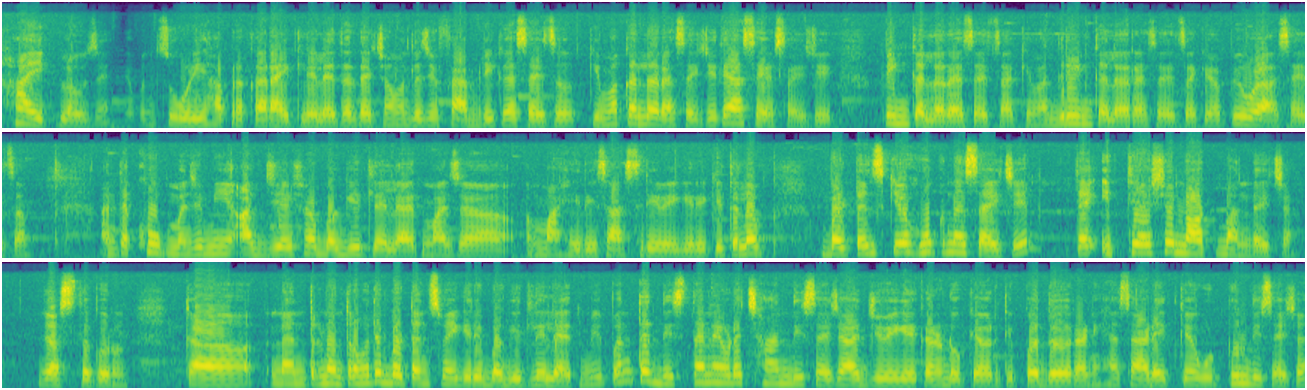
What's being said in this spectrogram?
हा एक ब्लाऊज आहे. आपण चोळी हा प्रकार ऐकलेला आहे. तर त्याच्यामधलं जे फॅब्रिक असायचं किंवा कलर असायचे ते असे असायचे. पिंक कलर असायचा किंवा ग्रीन कलर असायचा किंवा पिवळा असायचा. आणि त्या खूप म्हणजे मी आजी अशा बघितलेल्या आहेत माझ्या माहेरी सासरी वगैरे की त्याला बटन्स किंवा हुक नसायचे त्या इथे अशा नॉट बांधायच्या जास्त करून. का नंतर नंतर मग ते बटन्स वगैरे बघितलेले आहेत मी पण त्या दिसताना एवढ्या छान दिसायच्या आजी वगैरे कारण डोक्यावरती पदर आणि ह्या साड्या इतक्या उठून दिसायच्या.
